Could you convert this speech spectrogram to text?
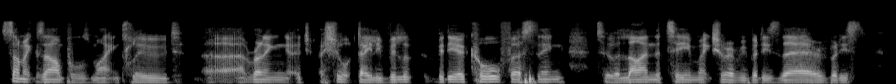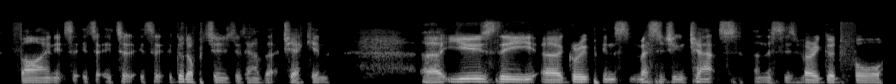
some examples might include uh, running a, a, short daily video call first thing to align the team, make sure everybody's there, everybody's fine. It's, it's, it's, a, it's a good opportunity to have that check-in Uh, use the uh, group instant messaging chats, and this is very good for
